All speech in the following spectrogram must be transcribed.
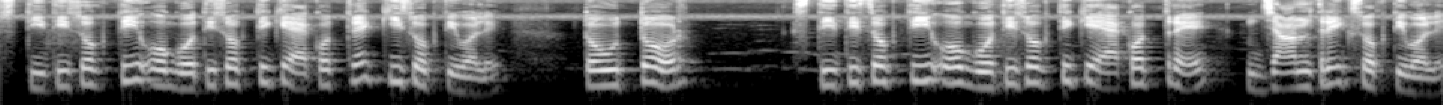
স্থিতিশক্তি ও গতিশক্তিকে একত্রে কী শক্তি বলে? তো উত্তর, স্থিতিশক্তি ও গতিশক্তিকে একত্রে যান্ত্রিক শক্তি বলে।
